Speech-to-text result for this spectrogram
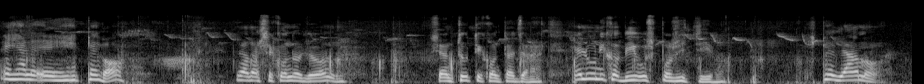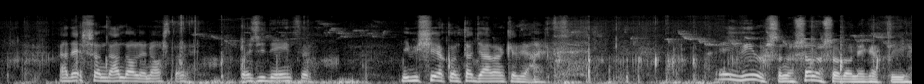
E, però già dal secondo giorno siamo tutti contagiati. È l'unico virus positivo. Speriamo adesso andando alle nostre residenze di riuscire a contagiare anche gli altri e i virus non sono solo negativi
